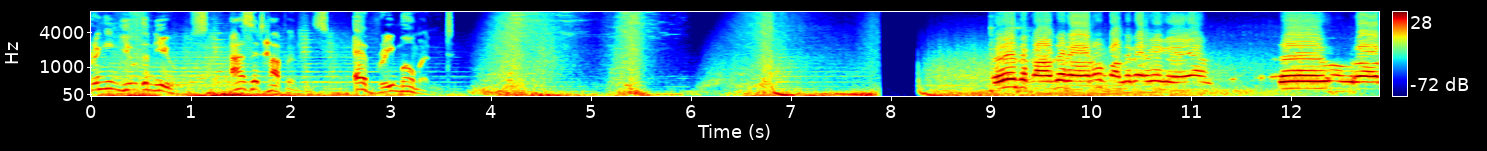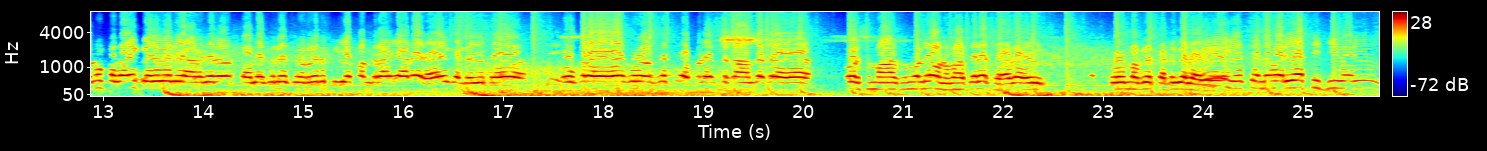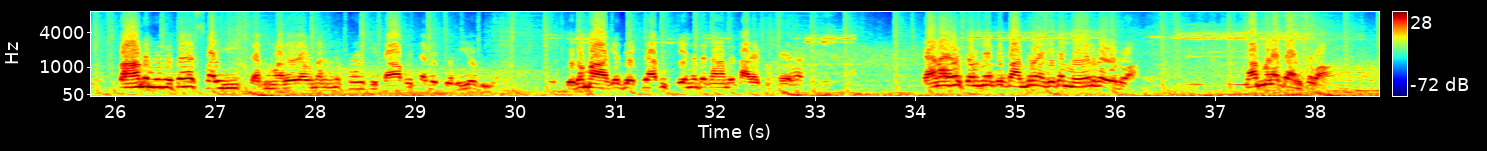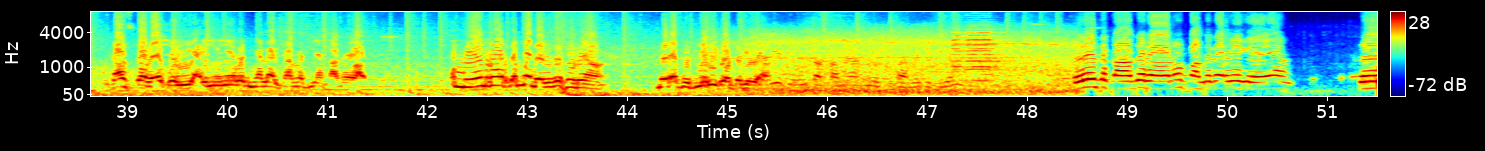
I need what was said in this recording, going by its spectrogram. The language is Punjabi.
bringing you the news as it happens every moment. ਇਹ ਦੁਕਾਨ ਤੇ ਰਾਤ ਨੂੰ ਬੰਦ ਕਰਕੇ ਗਏ ਆ। ਤੇ ਰਾਤ ਨੂੰ ਪਤਾ ਨਹੀਂ ਕਿਹੜੇ ਵੇਲੇ ਆਣ ਕੇ ਟੋਲੇ ਕੋਲੇ ਤੋੜੇ ਰੁਪਈਆ 15000 ਹੈਗਾ ਇਹ ਗੱਲੇ ਚ ਪਿਆ ਉਹ ਕਰਾਇਆ, ਕੋਈ ਆਪਣੇ ਦੁਕਾਨ ਦਾ ਕਰਾਇਆ। ਔਰ ਸਮਾਨ ਸਮੂਨ ਲਿਆਉਣ ਵਾਸਤੇ ਰੱਖਿਆ ਵਾ ਇਹ। ਉਹ ਮਗੇ ਕੱਢ ਕੇ ਲੈ ਗਏ ਇਹ ਤਿੰਨ ਵਾਰੀ ਆ ਤੀਜੀ ਵਾਰੀ ਹੋਈ ਤਾਂ ਤੇ ਮੈਨੂੰ ਤਾਂ ਸਫ਼ਾਈ ਕਰਨ ਵਾਲੇ ਆ ਉਹਨਾਂ ਨੇ ਮੈਨੂੰ ਫੋਨ ਕੀਤਾ ਵੀ ਤੁਹਾਡੇ ਚੋਰੀ ਹੋ ਗਈ ਹੈ ਜਦੋਂ ਮੈਂ ਆ ਕੇ ਦੇਖਿਆ ਵੀ ਤਿੰਨ ਦੁਕਾਨਾਂ ਦੇ ਤਾਲੇ ਟੁੱਟੇ ਆ। ਕਹਿਣਾ ਇਹੋ ਚਾਹੁੰਦੇ ਆ ਕਿ ਬੰਦ ਹੋਏ ਜਿਹਦੇ ਮੇਨ ਰੋਡ ਵਾ। ਸਾਹਮਣੇ ਬੈਂਕ ਵਾ। ਦੱਸ ਹੋਵੇ ਕੋਈ ਇੰਨੀਆਂ ਵੱਡੀਆਂ ਲਾਈਟਾਂ ਲੱਗੀਆਂ ਕਾਹਦੇ ਵਾਸਤੇ। ਉਹ ਮੇਨ ਰੋਡ ਤੇ ਮਹੱਲੇ ਦੇ ਸੁਣਿਆ ਮੇਰੇ ਬਿਜਲੀ ਵੀ ਟੁੱਟ ਗਈ ਆ ਇਹ ਦੁਕਾਨ ਤੇ ਰਾਤ ਨੂੰ ਬੰਦ ਕਰਕੇ ਗਏ ਆ। ਤੇ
